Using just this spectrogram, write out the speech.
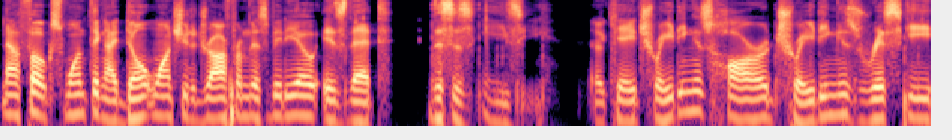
Now, folks, one thing I don't want you to draw from this video is that this is easy. Okay, trading is hard, trading is risky.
